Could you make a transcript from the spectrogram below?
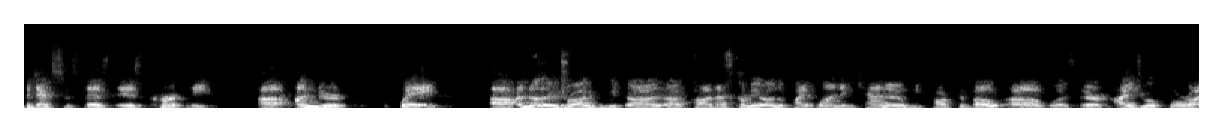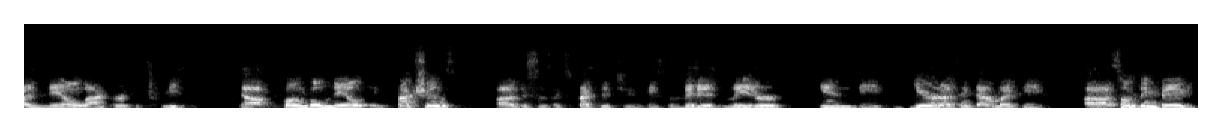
Medexus says is currently uh, underway. Uh, another drug uh, uh that's coming out of the pipeline in Canada we talked about uh, was their hydrochloride nail lacquer to treat uh, fungal nail infections. this is expected to be submitted later in the year, and I think that might be something big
